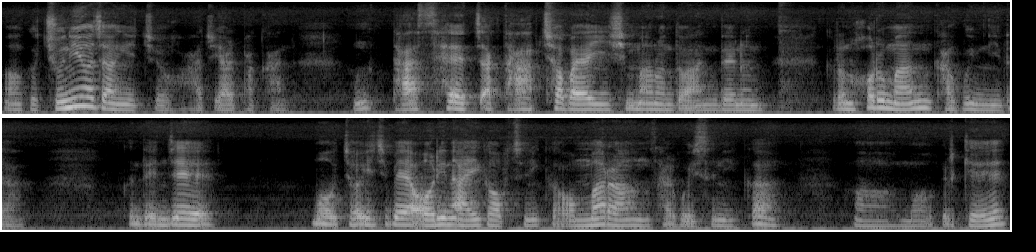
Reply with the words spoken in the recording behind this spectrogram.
어, 그 주니어장이 있죠. 아주 얄팍한 다세 짝다 합쳐봐야 20만 원도 안 되는 그런 허름한 가구입니다. 근데 이제 뭐 저희 집에 어린 아이가 없으니까 엄마랑 살고 있으니까 어 뭐 이렇게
